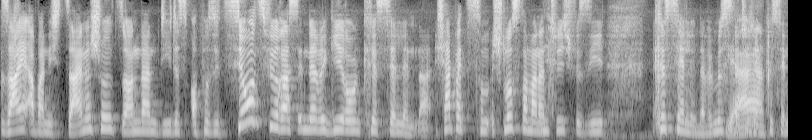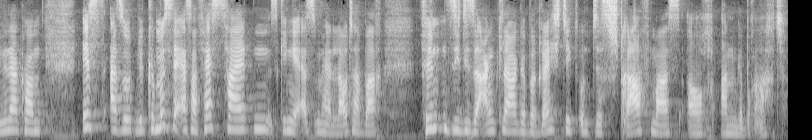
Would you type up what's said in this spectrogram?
sei aber nicht seine Schuld, sondern die des Oppositionsführers in der Regierung, Christian Lindner. Ich habe jetzt zum Schluss nochmal natürlich für Sie Christian Lindner. Wir müssen Ja. natürlich auf Christian Lindner kommen. Ist, also wir müssen ja erstmal festhalten, es ging ja erst um Herrn Lauterbach. Finden Sie diese Anklage berechtigt und das Strafmaß auch angebracht?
